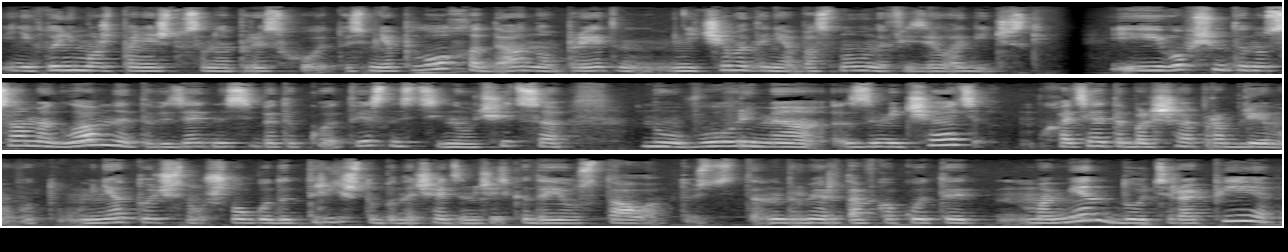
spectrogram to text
и никто не может понять, что со мной происходит. То есть мне плохо, да, но при этом ничем это не обосновано физиологически. И, в общем-то, ну, самое главное — это взять на себя такую ответственность и научиться, ну, вовремя замечать, хотя это большая проблема. Вот у меня точно ушло года три, чтобы начать замечать, когда я устала. То есть, например, там в какой-то момент до терапии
